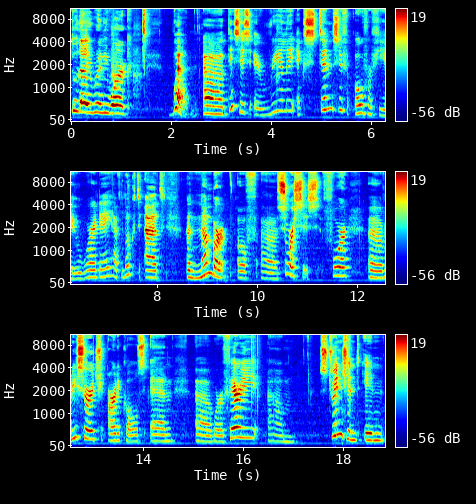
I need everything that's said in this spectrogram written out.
Do they really work? Well, uh, this is a really extensive overview where they have looked at a number of uh, sources for uh, research articles and uh, were very um, stringent in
